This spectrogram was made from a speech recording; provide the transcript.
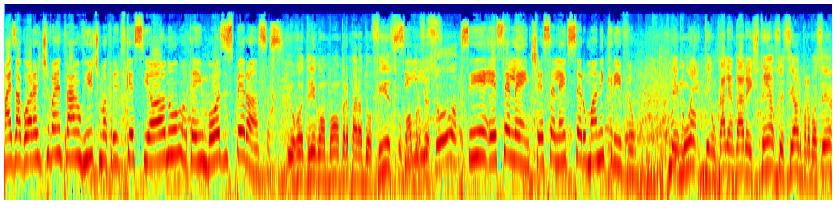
Mas agora a gente vai entrar no ritmo, acredito que esse ano tem boas esperanças. E o Rodrigo é um bom preparador físico, Sim, bom professor? Sim, excelente, excelente ser humano incrível. Tem, muito, tem um calendário extenso esse ano para você?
